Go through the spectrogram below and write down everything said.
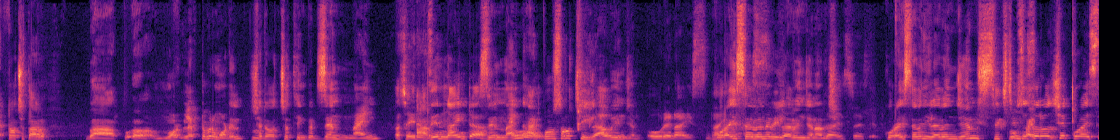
একটা হচ্ছে তার ল্যাপটপের মডেল সেটা হচ্ছে থিঙ্কপ্যাড জেন নাইন আচ্ছা এটা জেন 9টা জেন নাইন আর প্রসেসর হচ্ছে ইলেভেন জেন ওরে নাইস কোরাই সেভেন এর eleven generation nice nice core i seven eleven gen sixteen processor হচ্ছে Core i7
